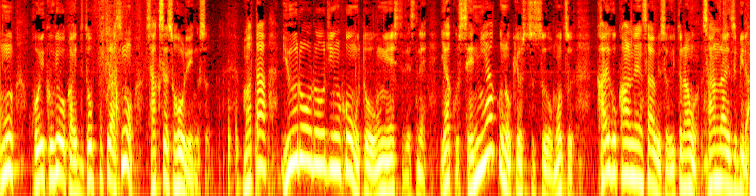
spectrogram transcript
む保育業界でトップクラスのサクセスホールディングス。また、有老老人ホーム等を運営してですね、約1200の居室数を持つ介護関連サービスを営むサンライズビラ。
